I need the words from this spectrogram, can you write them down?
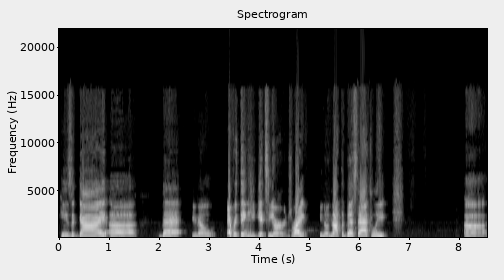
He's a guy uh, that you know everything he gets he earns, right? You know, not the best athlete. Uh,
